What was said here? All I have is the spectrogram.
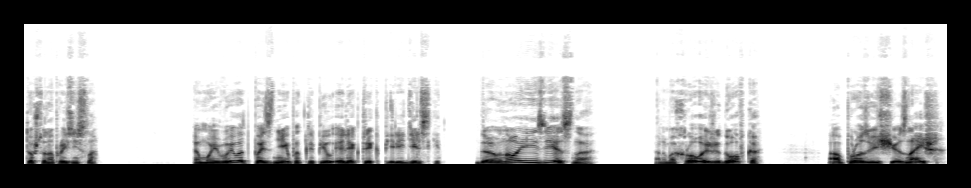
то, что она произнесла. А мой вывод позднее подкрепил электрик Передельский. Давно известно. Она махровая жидовка. А прозвище знаешь?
